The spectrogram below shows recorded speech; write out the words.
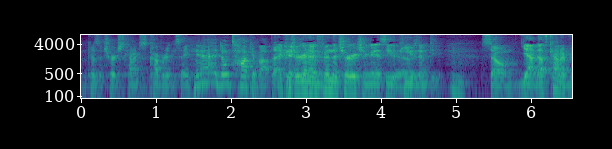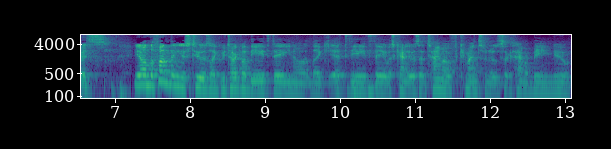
because the church has kind of just covered it and say, nah, don't talk about that because you're going to offend the church. You're going to see the Yeah. pews empty. Mm-hmm. So yeah, that's kind of its. You know, and the fun thing is too is like we talked about the eighth day. You know, like after the eighth day, it was kind of it was a time of commencement. It was like a time of being new.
